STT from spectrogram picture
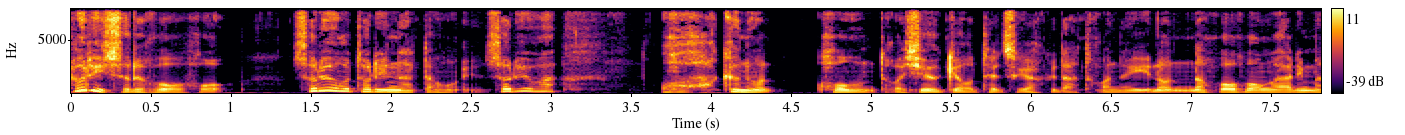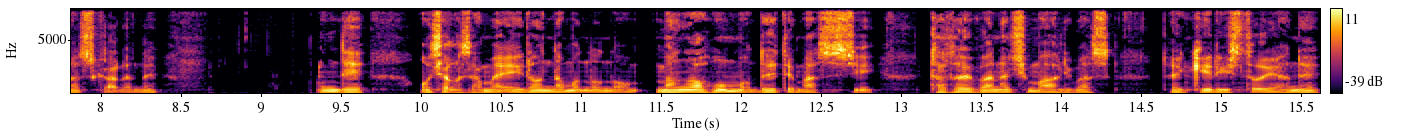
処理する方法。それをお取りになった方がいい。それは多くの本とか宗教哲学だとかねいろんな方法がありますからね。でお釈迦様いろんなものの漫画本も出てますし例え話もありますキリストやね、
